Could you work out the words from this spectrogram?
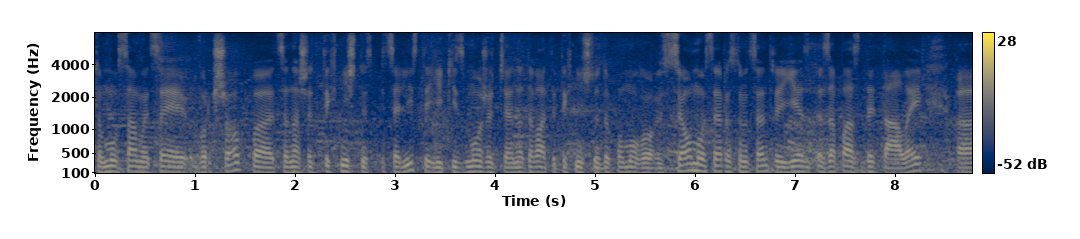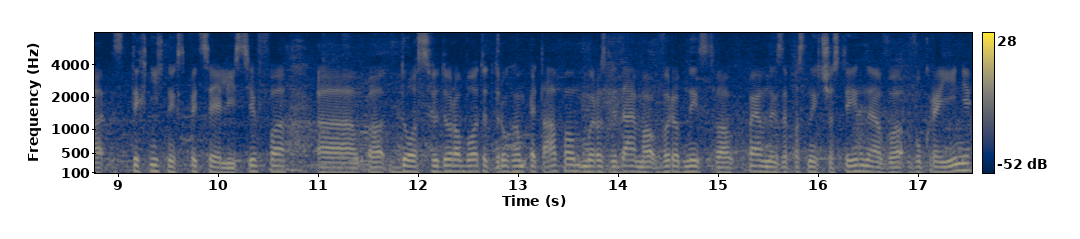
Тому саме цей воркшоп е, це наші технічні спеціалісти, які зможуть е, надавати технічну допомогу. В цьому сервісному центрі є запас деталей е, технічних спеціалістів, е, е, досвіду роботи. Другим етапом ми розглядаємо виробництво певних запасних частин в, Україні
